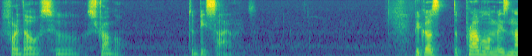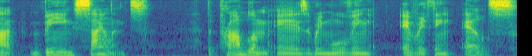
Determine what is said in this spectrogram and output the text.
for those who struggle to be silent. Because the problem is not being silent the problem is removing everything else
